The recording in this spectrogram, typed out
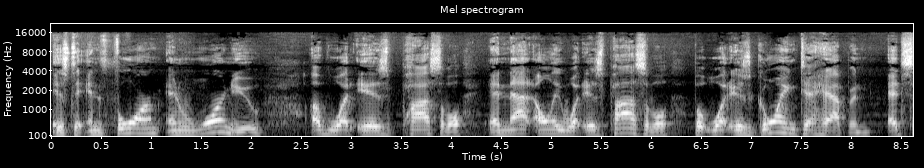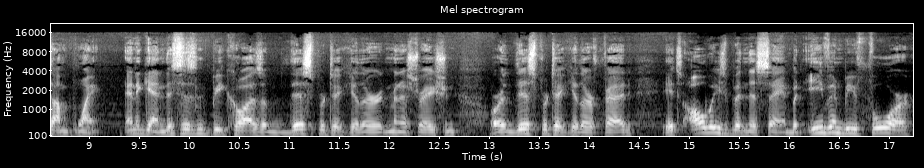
is to inform and warn you of what is possible, and not only what is possible, but what is going to happen at some point. And again, this isn't because of this particular administration or this particular Fed. It's always been the same. But even before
